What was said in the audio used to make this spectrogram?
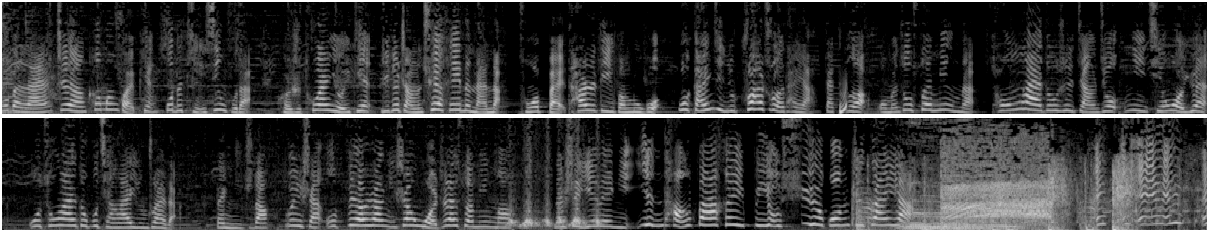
我本来这样坑蒙拐骗，过得挺幸福的。可是突然有一天，一个长得黢黑的男的从我摆摊的地方路过，我赶紧就抓住了他呀！大哥，我们做算命的，从来都是讲究你情我愿，我从来都不强拉硬拽的。但你知道为啥我非要让你上我这来算命吗？那是因为你印堂发黑，必有血光之灾呀！哎哎哎哎哎！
